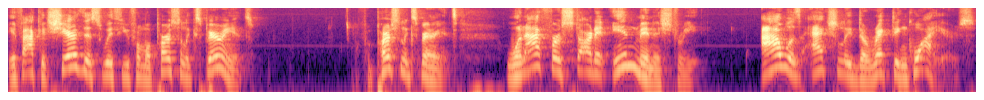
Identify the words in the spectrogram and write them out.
if I could share this with you from a personal experience, from personal experience, when I first started in ministry, I was actually directing choirs.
